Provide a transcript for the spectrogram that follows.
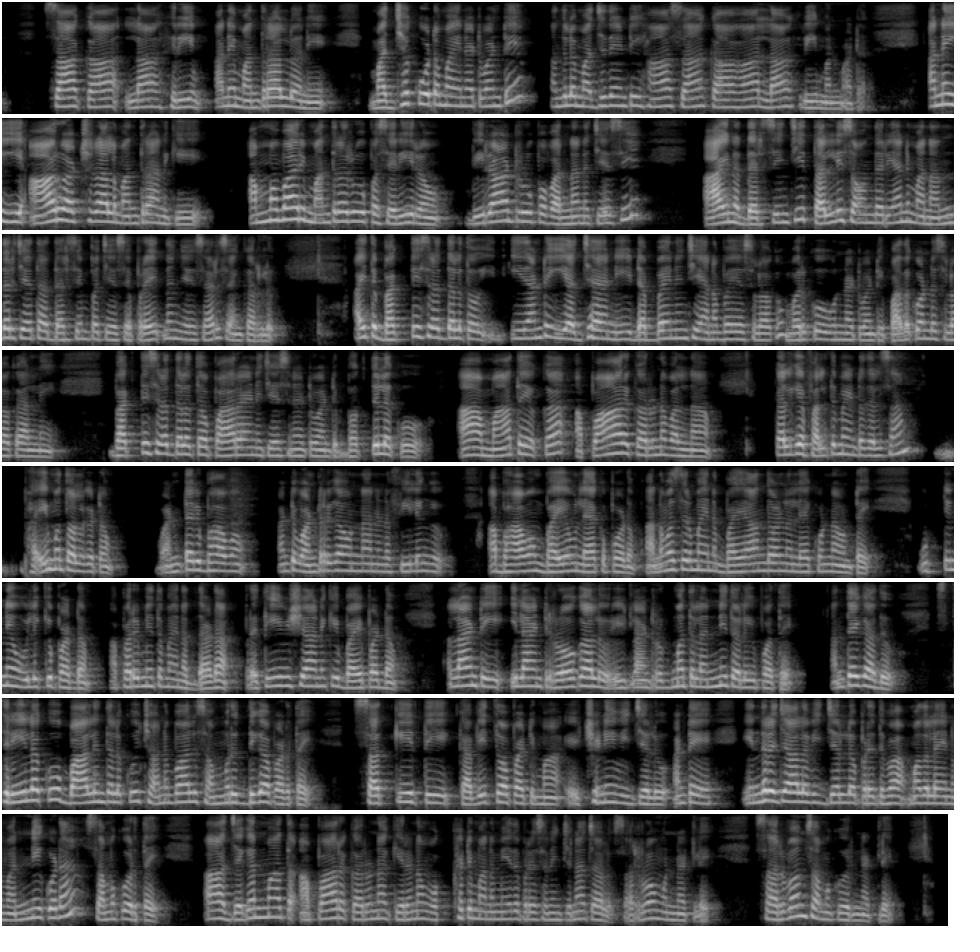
సా కా లా హ్రీం అనే మంత్రాల్లోని మధ్యకూటమైనటువంటి అందులో మధ్యదేంటి? హా సా కా హా లా హ్రీం అన్నమాట. అనే ఈ ఆరు అక్షరాల మంత్రానికి అమ్మవారి మంత్రరూప శరీరం విరాట్ రూప వర్ణన చేసి ఆయన దర్శించి తల్లి సౌందర్యాన్ని మనందరి చేత దర్శింపచేసే ప్రయత్నం చేశారు శంకర్లు. అయితే భక్తి శ్రద్ధలతో ఇదంటే ఈ అధ్యాయాన్ని డెబ్బై నుంచి ఎనభై శ్లోకం వరకు ఉన్నటువంటి పదకొండు శ్లోకాలని భక్తి శ్రద్ధలతో పారాయణ చేసినటువంటి భక్తులకు ఆ మాత యొక్క అపార కరుణ వలన కలిగే ఫలితం ఏంటో తెలుసా? భయము తొలగటం ఒంటరి భావం అంటే ఒంటరిగా ఉన్నానన్న ఫీలింగ్ ఆ భావం భయం లేకపోవడం అనవసరమైన భయాందోళన లేకుండా ఉంటాయి. ఉట్టినే ఉలిక్కి పడ్డం అపరిమితమైన దడ ప్రతి విషయానికి భయపడ్డం అలాంటి ఇలాంటి రోగాలు ఇట్లాంటి రుగ్మతలన్నీ తొలగిపోతాయి. అంతేకాదు స్త్రీలకు బాలింతలకు చనుబాలు సమృద్ధిగా పడతాయి. సత్కీర్తి కవిత్వ పటిమ యక్షిణీ విద్యలు అంటే ఇంద్రజాల విద్యల్లో ప్రతిభ మొదలైనవన్నీ కూడా సమకూరుతాయి. ఆ జగన్మాత అపార కరుణ కిరణం ఒక్కటి మన మీద ప్రసరించినా చాలు. సర్వం ఉన్నట్లే. సర్వం సమకూరినట్లే.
